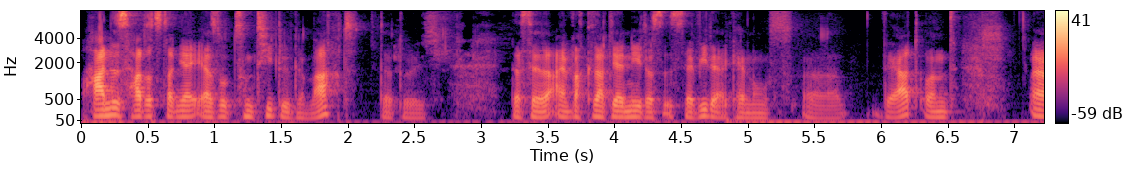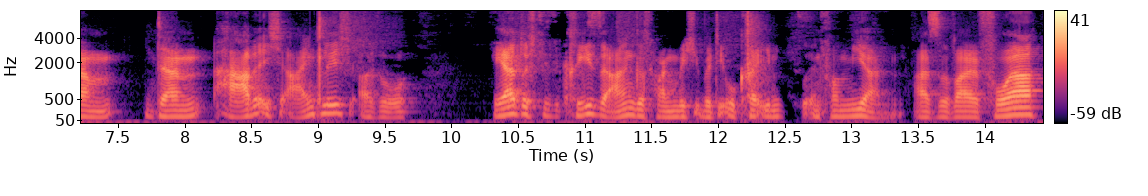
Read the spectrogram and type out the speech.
Hannes hat es dann ja eher so zum Titel gemacht, dadurch, dass er einfach gesagt hat, ja, nee, das ist der Wiedererkennungswert. Und ähm, dann habe ich eigentlich, also eher durch diese Krise angefangen, mich über die Ukraine zu informieren. Also, weil vorher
